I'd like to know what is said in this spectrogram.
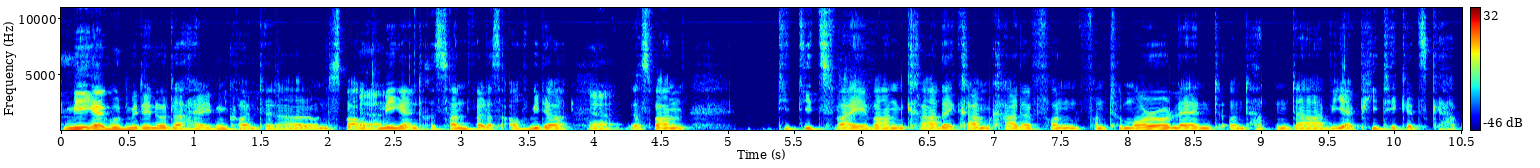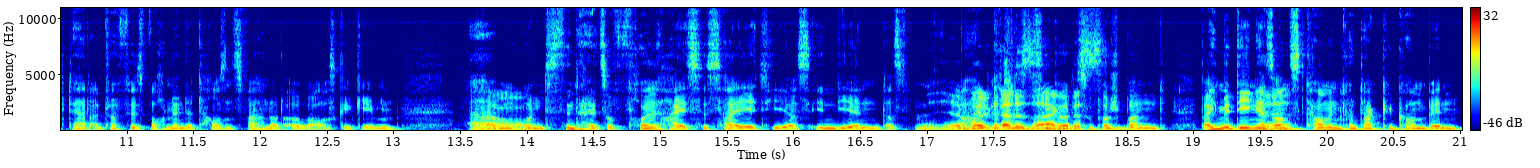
mega gut mit denen unterhalten konnte. Ne? Und es war auch ja. mega interessant, weil das auch wieder, ja. das waren die, die zwei waren gerade, kamen gerade von, von Tomorrowland und hatten da VIP-Tickets gehabt. Der hat einfach fürs Wochenende 1200 Euro ausgegeben. Ähm, oh. Und sind halt so voll High Society aus Indien. Das ja, war halt gerade sagen, super, das super spannend. Weil ich mit denen ja, ja, sonst kaum in Kontakt gekommen bin.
